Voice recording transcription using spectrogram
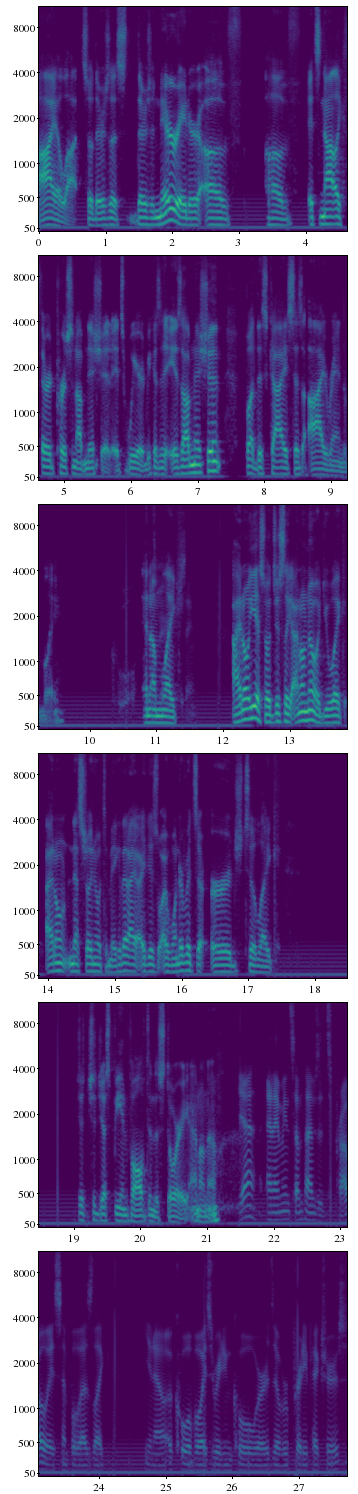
I a lot. So there's this there's a narrator of of it's not like third person omniscient. It's weird because it is omniscient, but this guy says I randomly. cool. And That's I'm like. I don't yeah, so just like I don't know. Do You like I don't necessarily know what to make of that. I, I just I wonder if it's an urge to like just to just be involved in the story. I don't know. yeah, and I mean sometimes it's probably as simple as like you know a cool voice reading cool words over pretty pictures.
